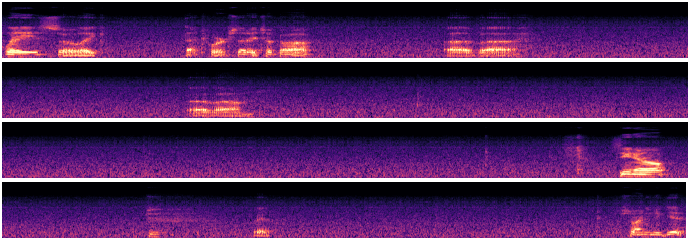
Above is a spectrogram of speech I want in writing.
Place so like that torch that I took off of uh of um so you know wait so I need to get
